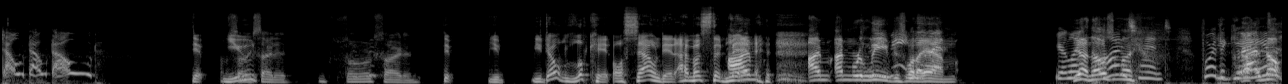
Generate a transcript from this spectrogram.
dowd, dowd, dowd. Y- I'm You so excited. I'm so excited. you don't look it or sound it, I must admit. I'm- I'm I'm relieved, is what I am. You're like Yeah, that was my- content for the He game. No.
